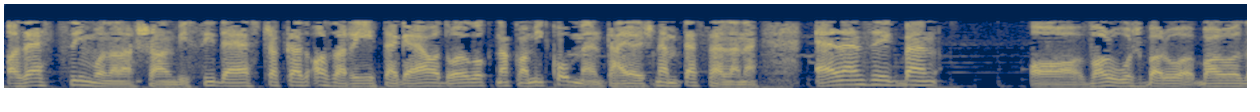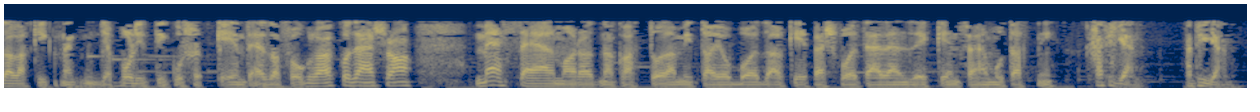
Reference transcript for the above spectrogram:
az ezt színvonalasan viszi, de ez csak az, az a rétege a dolgoknak, ami kommentálja, és nem tesz ellene. Ellenzékben a valós baloldal, akiknek ugye politikusként ez a foglalkozása, messze elmaradnak attól, amit a jobb oldal képes volt ellenzékként felmutatni. Hát igen, hát igen.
